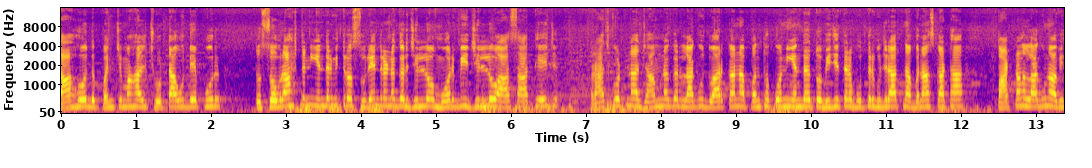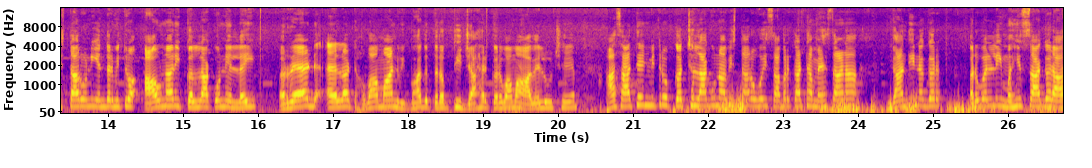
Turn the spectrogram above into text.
દાહોદ, પંચમહાલ, છોટાઉદેપુર તો સૌરાષ્ટ્રની અંદર મિત્રો સુરેન્દ્રનગર જિલ્લો, મોરબી જિલ્લો આ સાથે જ રાજકોટના જામનગર, લાગુ દ્વારકાના પંથકોની અંદર તો બીજી તરફ ઉત્તર ગુજરાતના બનાસકાંઠા, પાટણ લાગુના વિસ્તારોની અંદર મિત્રો આવનારી કલાકોને લઈ રેડ એલર્ટ હવામાન વિભાગ તરફથી જાહેર કરવામાં આવેલું છે. આ સાથે જ મિત્રો કચ્છ લાગુના વિસ્તારો હોય સાબરકાંઠા, મહેસાણા, ગાંધીનગર, અરવલ્લી, મહીસાગર આ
